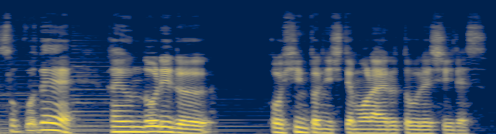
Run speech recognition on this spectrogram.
そこで、開運ドリルをヒントにしてもらえると嬉しいです。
